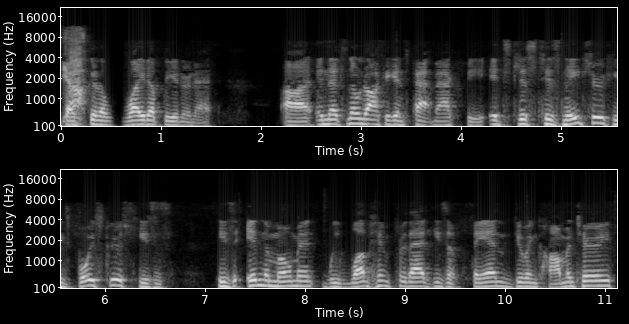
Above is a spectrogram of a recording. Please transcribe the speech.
Yeah. that's going to light up the internet. Uh, and that's no knock against Pat McAfee. It's just his nature. He's boisterous. He's he's in the moment. We love him for that. He's a fan doing commentary.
